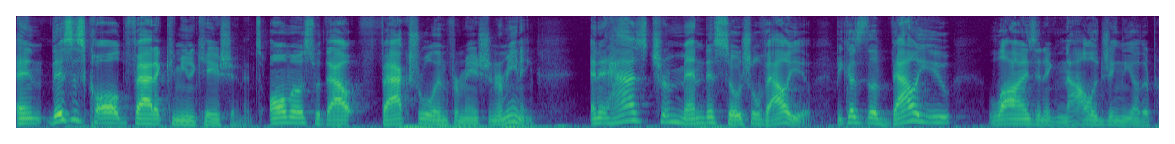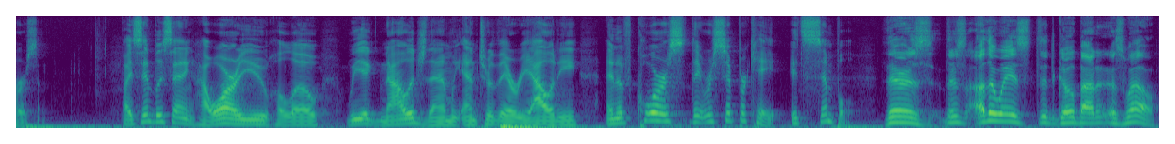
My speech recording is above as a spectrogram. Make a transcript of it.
And this is called phatic communication. It's almost without factual information or meaning. And it has tremendous social value because the value lies in acknowledging the other person. By simply saying, How are you? Hello, we acknowledge them, we enter their reality, and of course, they reciprocate. It's simple. there's there's other ways to go about it as well.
